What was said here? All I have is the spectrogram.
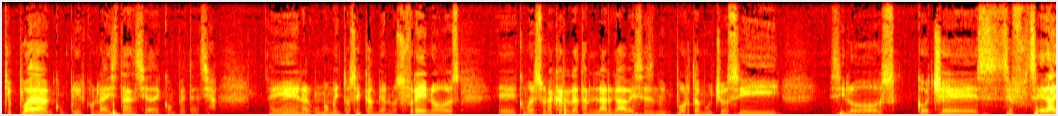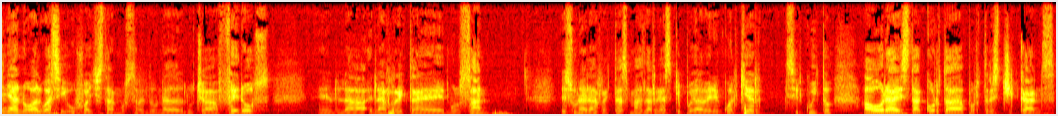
que puedan cumplir con la distancia de competencia en algún momento se cambian los frenos. Eh, como es una carrera tan larga, a veces no importa mucho si, si los coches se, dañan o algo así. Uf, allí están mostrando una lucha feroz en la, en la recta de Mulsanne. Es una de las rectas más largas que puede haber en cualquier circuito. Ahora está cortada por tres chicanes,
